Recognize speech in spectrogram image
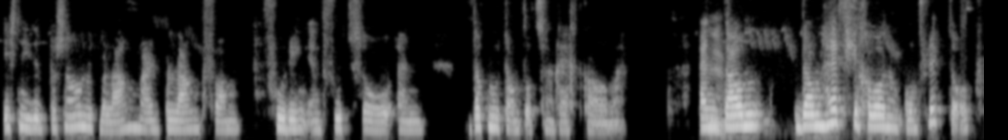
is niet het persoonlijk belang, maar het belang van voeding en voedsel. En dat moet dan tot zijn recht komen. En dan, dan hef je gewoon een conflict op,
